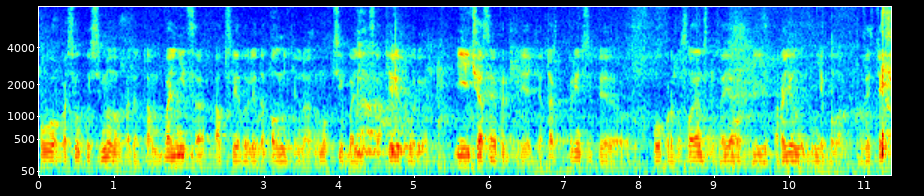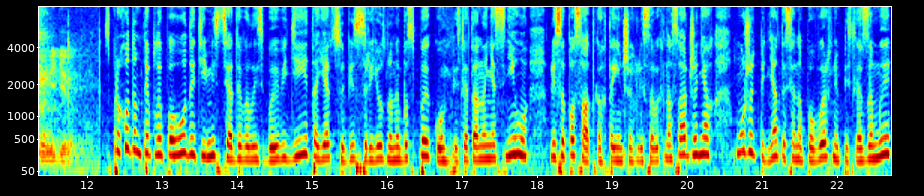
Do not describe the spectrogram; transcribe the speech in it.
по поселку Семенов, это там больница, обследовали дополнительно, ну, психбольница, территорию и частное предприятие. Так, в принципе, по городу Славянску заявок и району не было за истекшую неделю. З приходом теплої погоди ті місця, де велись бойові дії, таять собі серйозну небезпеку. Після танення снігу в лісопосадках та інших лісових насадженнях можуть піднятися на поверхню після зими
